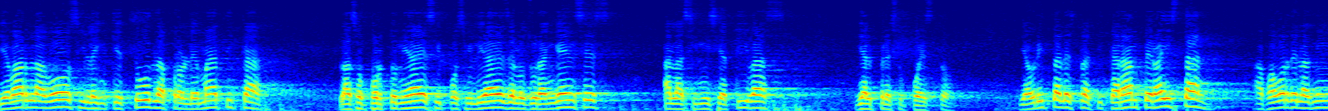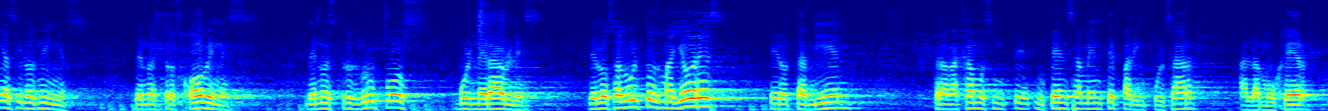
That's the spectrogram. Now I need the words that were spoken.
llevar la voz y la inquietud, la problemática, las oportunidades y posibilidades de los duranguenses a las iniciativas y al presupuesto. Y ahorita les platicarán, pero ahí están, a favor de las niñas y los niños, de nuestros jóvenes, de nuestros grupos vulnerables, de los adultos mayores, pero también trabajamos intensamente para impulsar a la mujer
